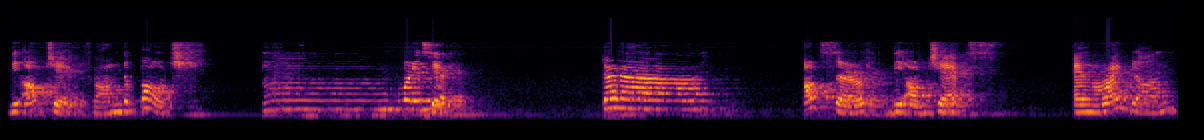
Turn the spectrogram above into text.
the object from the pouch. Mm, what is it? Ta-da! Observe the objects and write down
